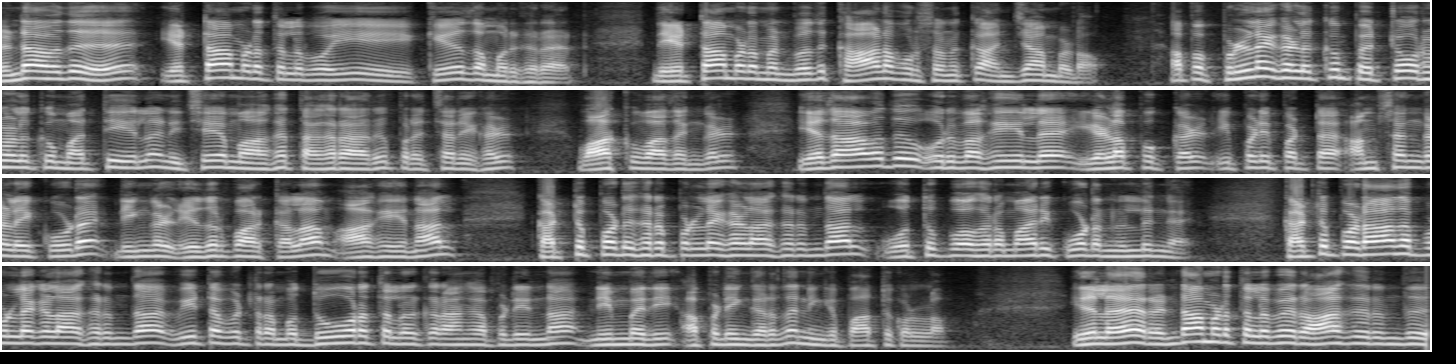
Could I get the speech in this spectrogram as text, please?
ரெண்டாவது எட்டாம் இடத்துல போய் கேது அமர்கிறார். இந்த எட்டாம் இடம் என்பது காலபுருஷனுக்கு அஞ்சாம் இடம். அப்போ பிள்ளைகளுக்கும் பெற்றோர்களுக்கும் மத்தியில் நிச்சயமாக தகராறு பிரச்சனைகள் வாக்குவாதங்கள் ஏதாவது ஒரு வகையில் இழப்புக்கள் இப்படிப்பட்ட அம்சங்களை கூட நீங்கள் எதிர்பார்க்கலாம். ஆகையினால் கட்டுப்படுகிற பிள்ளைகளாக இருந்தால் ஒத்து போகிற மாதிரி கூட நில்லுங்க. கட்டுப்படாத பிள்ளைகளாக இருந்தால் வீட்டை விட்டு ரொம்ப தூரத்தில் இருக்கிறாங்க அப்படின்னா நிம்மதி அப்படிங்கிறத நீங்கள் பார்த்துக்கொள்ளலாம். இதில் ரெண்டாம் இடத்துல போய் ராகு இருந்து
